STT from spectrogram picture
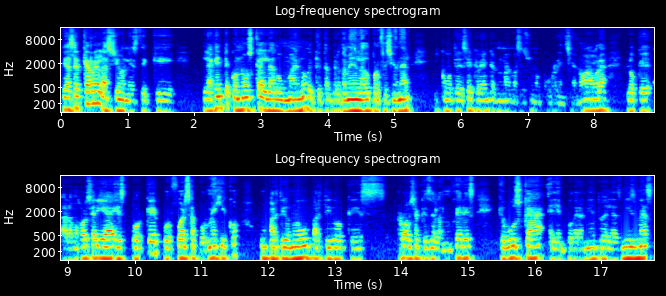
de acercar relaciones, de que la gente conozca el lado humano, de que también el lado profesional, y como te decía, que vean que no nada más es una ocurrencia, ¿no? Ahora lo que a lo mejor sería es por qué, por fuerza, por México, un partido nuevo, un partido que es rosa, que es de las mujeres, que busca el empoderamiento de las mismas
